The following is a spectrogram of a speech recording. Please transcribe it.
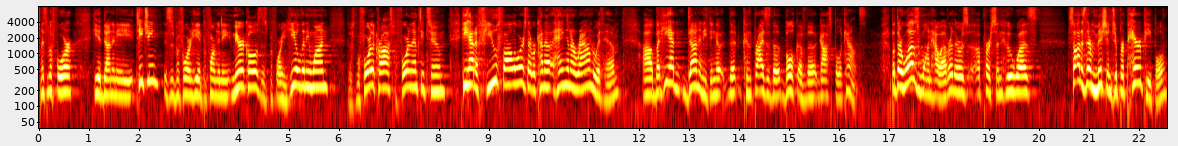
This is before he had done any teaching. This is before he had performed any miracles. This is before he healed anyone. It was before the cross, before the empty tomb. He had a few followers that were kind of hanging around with him, uh, but he hadn't done anything that, that comprises the bulk of the gospel accounts. But there was one, however, there was a person who was saw it as their mission to prepare people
